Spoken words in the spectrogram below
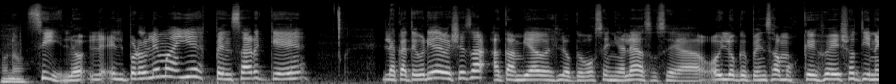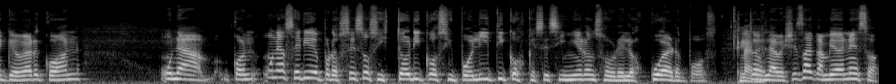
o no? Sí, lo- el problema ahí es pensar que la categoría de belleza ha cambiado, es lo que vos señalás. O sea, hoy lo que pensamos que es bello tiene que ver con una, con una serie de procesos históricos y políticos que se ciñeron sobre los cuerpos. Claro. Entonces la belleza ha cambiado en eso.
